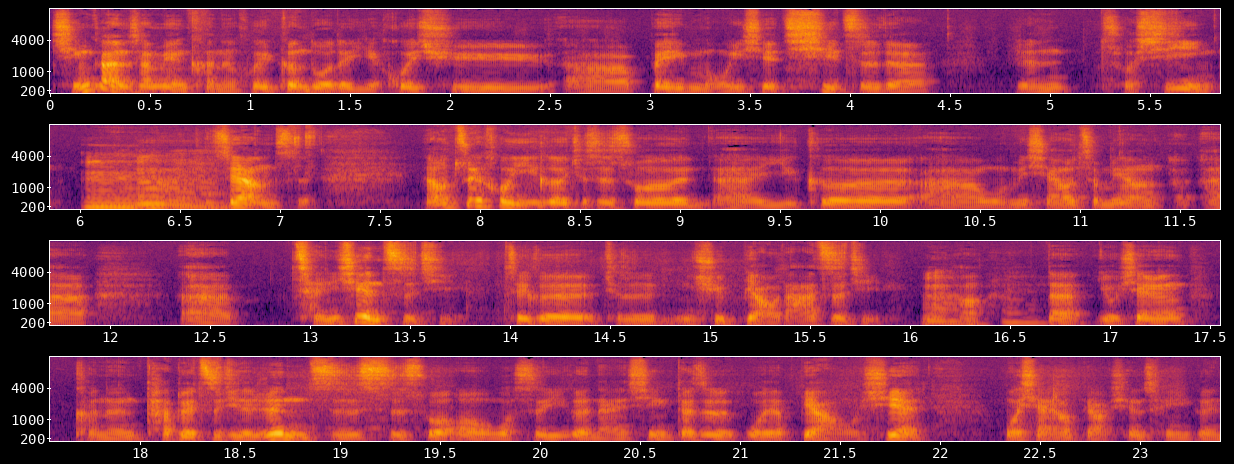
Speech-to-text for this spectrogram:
情感上面可能会更多的也会去啊、呃、被某一些气质的人所吸引，嗯，嗯，是这样子。然后最后一个就是说呃一个啊、呃、我们想要怎么样呃呃呈现自己，这个就是你去表达自己，嗯啊，那有些人可能他对自己的认知是说哦我是一个男性，但是我的表现我想要表现成一个。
